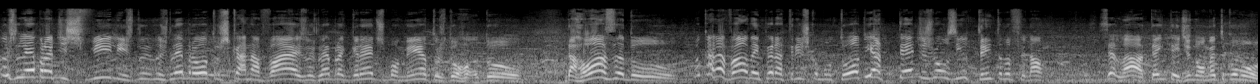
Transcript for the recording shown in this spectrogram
nos lembra desfiles, nos lembra outros carnavais, nos lembra grandes momentos do, do da Rosa, do, do carnaval, da Imperatriz como um todo e até de Joãozinho 30 no final. Sei lá, até entendi no momento como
